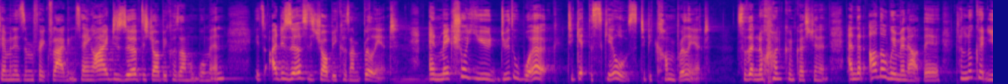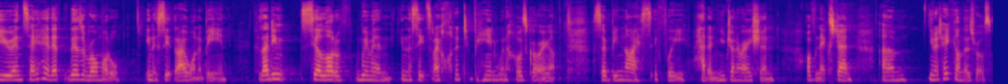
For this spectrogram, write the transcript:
feminism freak flag and saying, I deserve this job because I'm a woman. It's, I deserve this job because I'm brilliant. And make sure you do the work to get the skills to become brilliant so that no one can question it. And that other women out there can look at you and say, hey, there's a role model in a seat that I want to be in. Because I didn't see a lot of women in the seats that I wanted to be in when I was growing up. So it'd be nice if we had a new generation of next gen, um, you know, taking on those roles.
